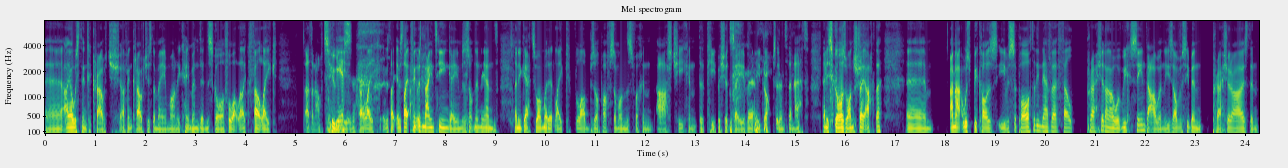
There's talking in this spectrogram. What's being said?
Uh, I always think of Crouch. I think Crouch is the main one. He came and didn't score for what like felt like I don't know two yes. years. It felt like it was like it was like I think it was 19 games or something in the end. Then he gets one where it like lobs up off someone's fucking arse cheek and the keeper should save it. and he drops it into the net. Then he scores one straight after. Um, and that was because he was supported. He never felt pressured. I know we've seen Darwin. He's obviously been pressurized and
